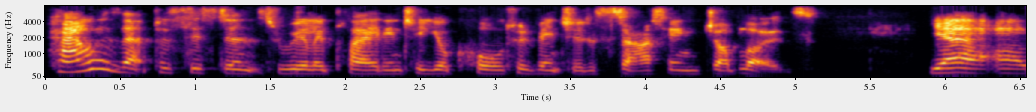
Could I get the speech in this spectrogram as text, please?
How has that persistence really played into your call to adventure to starting job loads? Yeah, uh,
